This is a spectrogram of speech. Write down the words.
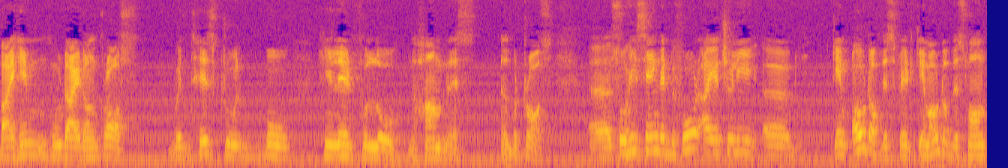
By him who died on cross, with his cruel bow he laid full low the harmless albatross. Uh, so he's saying that before I actually uh, came out of this fit, came out of this swoon,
